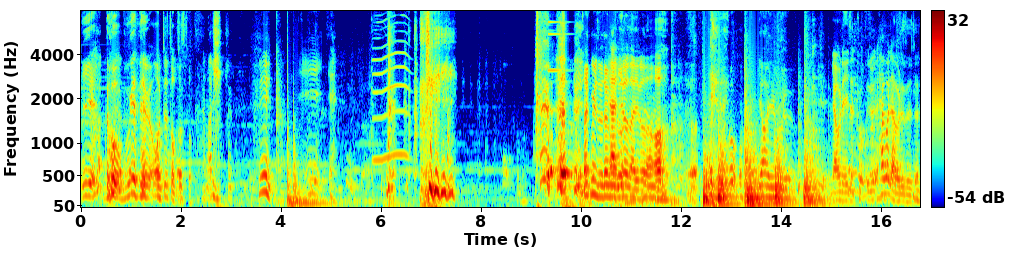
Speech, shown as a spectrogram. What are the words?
이게 너 무게 때문에 어쩔 수 없었어. 잡고 있어 잡고 야 일어나 일어나. 어. 야 이거 야 우리 이제 도, 이제 해보자 우리도 이제.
